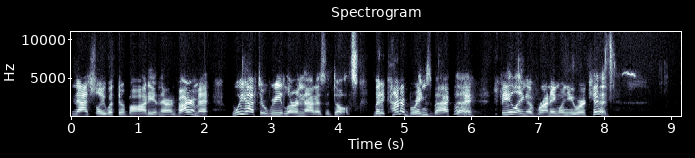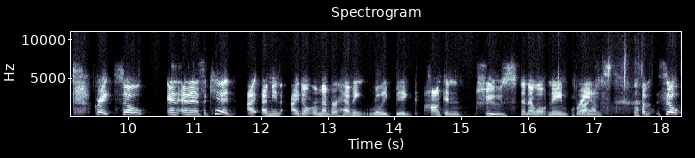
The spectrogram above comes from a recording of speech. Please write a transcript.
naturally with their body and their environment. We have to relearn that as adults but it kind of brings back okay. feeling of running when you were a kid. Great so and and as a kid i i mean i don't remember having really big honking shoes, and I won't name brands. um, so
